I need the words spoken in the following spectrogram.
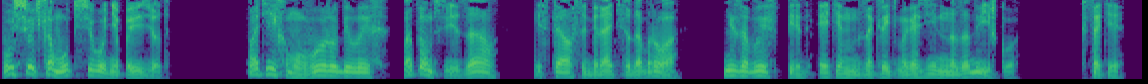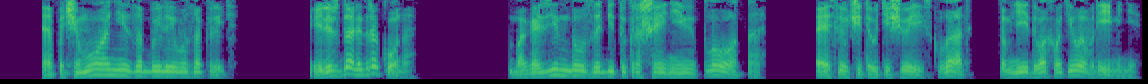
Пусть хоть кому-то сегодня повезет. По-тихому вырубил их, потом связал и стал собирать все добро, не забыв перед этим закрыть магазин на задвижку. Кстати, а почему они забыли его закрыть? Или ждали дракона? Магазин был забит украшениями плотно, а если учитывать еще и склад, то мне едва хватило времени.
